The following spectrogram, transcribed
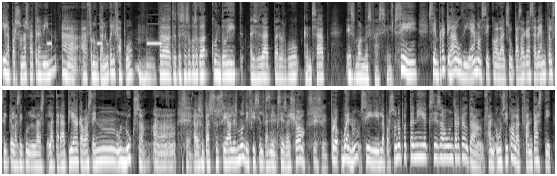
i la persona es va atrevint a, a afrontar el que li fa por. Mm -hmm. Però tot això suposo que conduït, ajudat per algú que en sap, és molt més fàcil. Sí, sempre, clar, ho diem els psicòlegs. El que passa que sabem que, el, que la, la, la teràpia acaba sent un luxe. A, sí. a la ciutat social és molt difícil tenir sí. accés a això. Sí, sí. Però, bueno, si la persona pot tenir accés a un terapeuta, fan, a un psicòleg, fantàstic.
